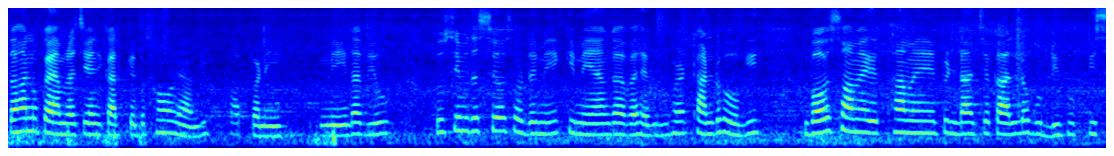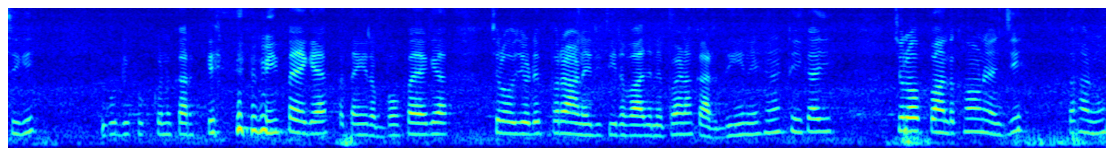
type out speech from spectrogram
ਤੁਹਾਨੂੰ ਕੈਮਰਾ ਚੇਂਜ ਕਰਕੇ ਦਿਖਾਉਣਾਂਗੀ ਆਪਣੀ ਮੀਂਹ ਦਾ ਵਿਊ ਤੁਸੀਂ ਵੀ ਦੱਸਿਓ ਤੁਹਾਡੇ ਮੀਂਹ ਕਿਵੇਂ ਆਂਗਾ ਵਾਹਿਗੁਰੂ, ਹੁਣ ਠੰਡ ਹੋ ਗਈ। ਬਹੁਤ ਸਮੇਂ ਥਾਵੇਂ ਪਿੰਡਾਂ 'ਚ ਕੱਲ ਗੁੱਡੀ ਫੁੱਕੀ ਸੀਗੀ। ਗੁੱਡੀ ਫੁੱਕਣ ਕਰਕੇ ਮੀਂਹ ਪੈ ਗਿਆ, ਪਤਾ ਨਹੀਂ ਰੱਬੋ ਪੈ ਗਿਆ। ਚਲੋ ਜਿਹੜੇ ਪੁਰਾਣੇ ਰੀਤੀ ਰਿਵਾਜ ਨੇ ਭੈਣਾਂ ਕਰਦੀ ਨੇ, ਹੈ, ਠੀਕ ਆ ਜੀ। ਚਲੋ ਆਪਾਂ ਦਿਖਾਉਣੇ ਆ ਜੀ, ਤੁਹਾਨੂੰ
